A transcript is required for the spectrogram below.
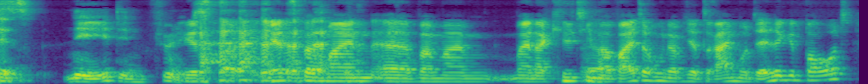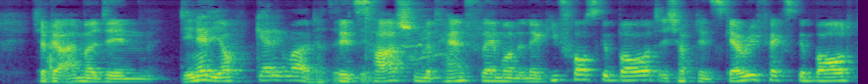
Pilz? Nee, den Phoenix. Jetzt bei, jetzt bei, meinen, äh, bei meinem, meiner Killteam-Erweiterung, da habe ich ja drei Modelle gebaut. Ich habe ja einmal den, Den hätte ich auch gerne gemalt, den tatsächlich. Sergeant mit Handflamer und Energiefaust gebaut. Ich habe den Scaryfax gebaut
